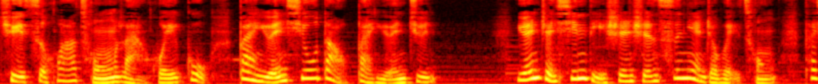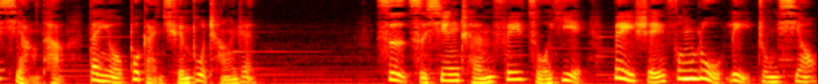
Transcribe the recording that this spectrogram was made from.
去次花丛懒回顾，半缘修道半缘君。元稹心底深深思念着韦丛，他想他，但又不敢全部承认。似此星辰非昨夜，为谁风露立中宵？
